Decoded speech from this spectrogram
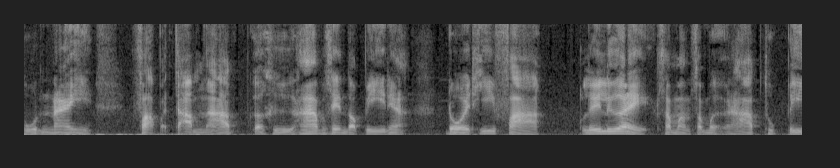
ทุนในฝากประจำนะครับ ก็คือ5%ต่อปีเนี่ย โดยที่ฝาก เรื่อยๆ สม่ำเสมอนะครับ ทุกปี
